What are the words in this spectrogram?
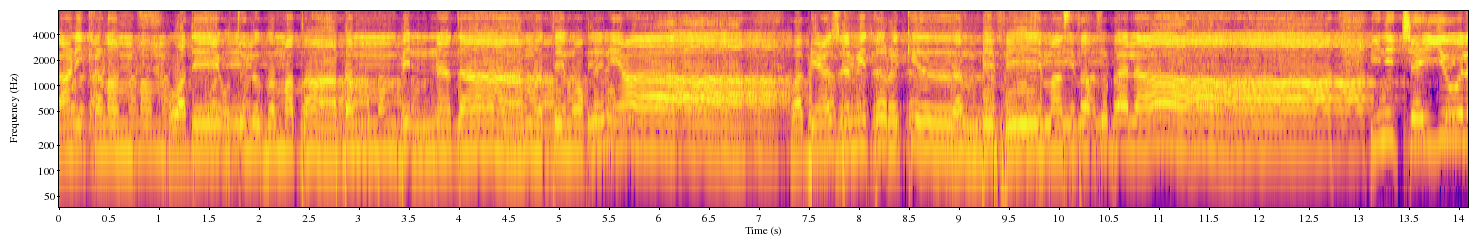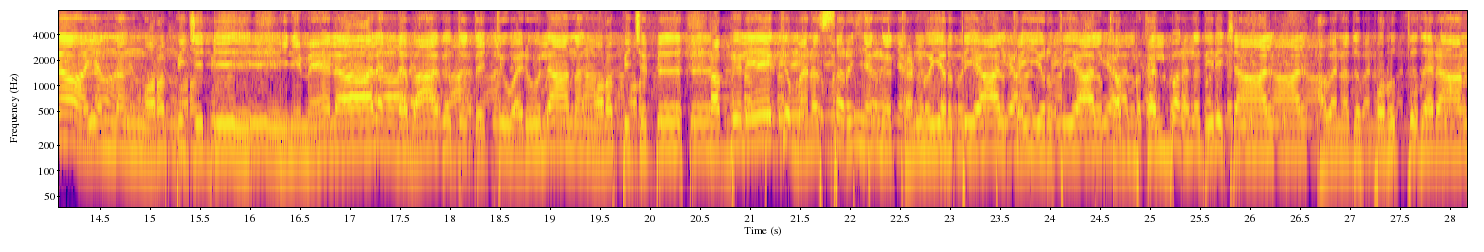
കാണിക്കണം വദേ ഉത്ലുബ് മതാബം ബിന്നദാമത്തി മുഖ്ലിയാ وبعزم ترك الذنب فيما استقبلا ഇനി ചെയ്യൂല എന്നങ്ങ് ഉറപ്പിച്ചിട്ട് ഇനി മേലാലന്റെ ഭാഗത്ത് തെറ്റു വരൂല എന്നങ്ങ് ഉറപ്പിച്ചിട്ട് റബ്ബിലേക്ക് മനസ്സറിഞ്ഞങ്ങ് കണ്ണുയർത്തിയാൽ കൈയുയർത്തിയാൽ കബ് കൽബങ്ങ് തിരിച്ചാൽ അവനത് പുറത്തു തരാൻ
